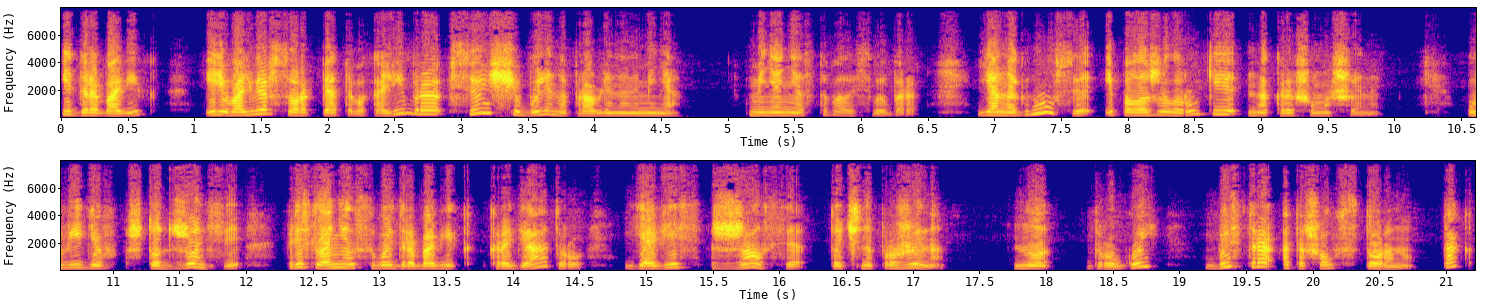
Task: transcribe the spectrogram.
И дробовик, и револьвер 45-го калибра все еще были направлены на меня. У меня не оставалось выбора. Я нагнулся и положил руки на крышу машины. Увидев, что Джонси прислонил свой дробовик к радиатору, я весь сжался, точно пружина, но другой быстро отошел в сторону, так,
